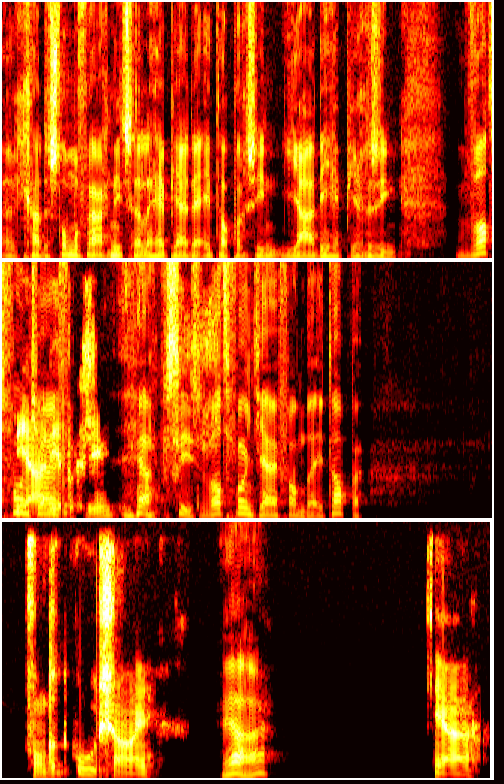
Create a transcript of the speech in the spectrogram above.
ik ga de stomme vraag niet stellen. Heb jij de etappe gezien? Ja, die heb je gezien. Wat vond ja, jij... die heb ik gezien. Ja, precies. Wat vond jij van de etappe? Ik vond het oer saai. Ja, Ja,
